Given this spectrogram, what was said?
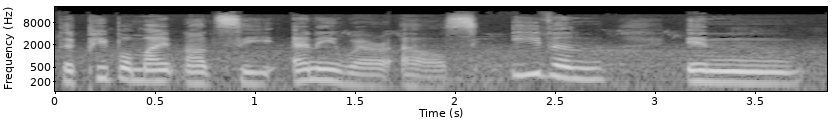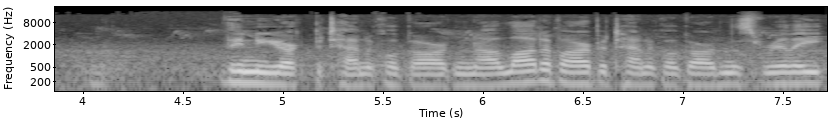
that people might not see anywhere else, even in the New York Botanical Garden. A lot of our botanical gardens really,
